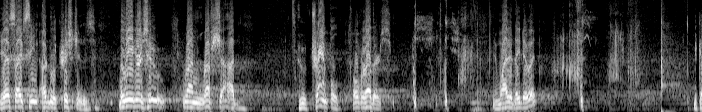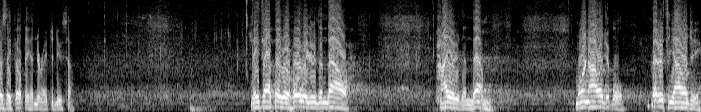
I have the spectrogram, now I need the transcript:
Yes, I've seen ugly Christians, believers who run roughshod, who've trampled over others. and why did they do it? because they felt they had the right to do so. They thought they were holier than thou, higher than them, more knowledgeable, better theology.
